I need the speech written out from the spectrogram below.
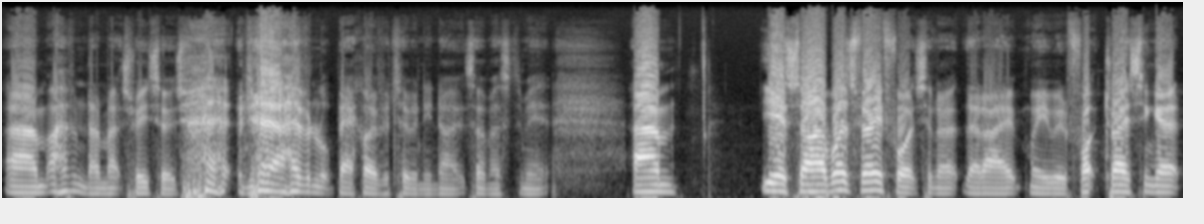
Um, I haven't done much research. I haven't looked back over too many notes. I must admit. Um, yeah, so I was very fortunate that I we were tracing it,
